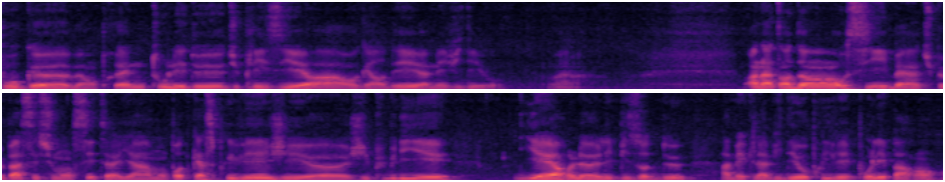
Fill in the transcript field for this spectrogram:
pour que ben, prenne tous les deux du plaisir à regarder euh, mes vidéos. En attendant aussi, ben, tu peux passer sur mon site. Il y a mon podcast privé. J'ai euh, publié hier l'épisode 2 avec la vidéo privée pour les parents.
